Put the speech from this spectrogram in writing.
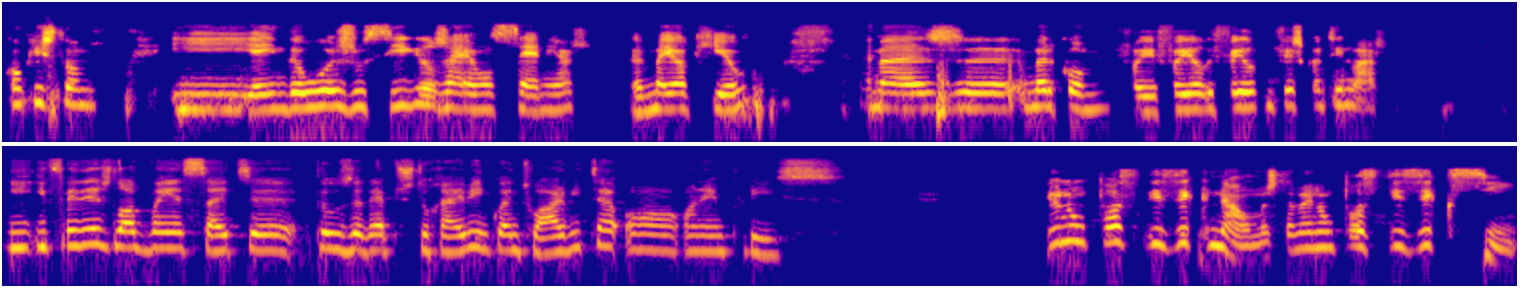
conquistou-me. E ainda hoje o sigo, ele já é um sénior, maior que eu, mas uh, marcou-me, foi, foi, ele, foi ele que me fez continuar. E, e foi desde logo bem aceito pelos adeptos do rugby enquanto árbitra ou, ou nem por isso? Eu não posso dizer que não, mas também não posso dizer que sim.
